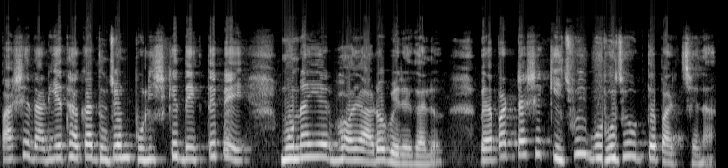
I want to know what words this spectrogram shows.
পাশে দাঁড়িয়ে থাকা দুজন পুলিশকে দেখতে পেয়ে মুনাইয়ের ভয় আরও বেড়ে গেল। ব্যাপারটা সে কিছুই বুঝে উঠতে পারছে না।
